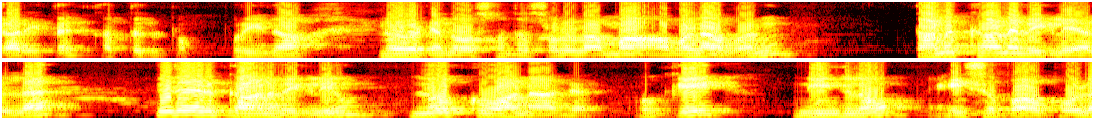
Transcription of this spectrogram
காரியத்தை கத்துக்கிட்டோம். புரியுதா? இன்னொரு அந்த வசனத்தை சொல்லலாமா? அவன் அவன் தனக்கானவைகளை அல்ல பிறருக்கானவைகளையும் நோக்குவானாக. ஓகே நீங்களும் ஏசப்பாவை போல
